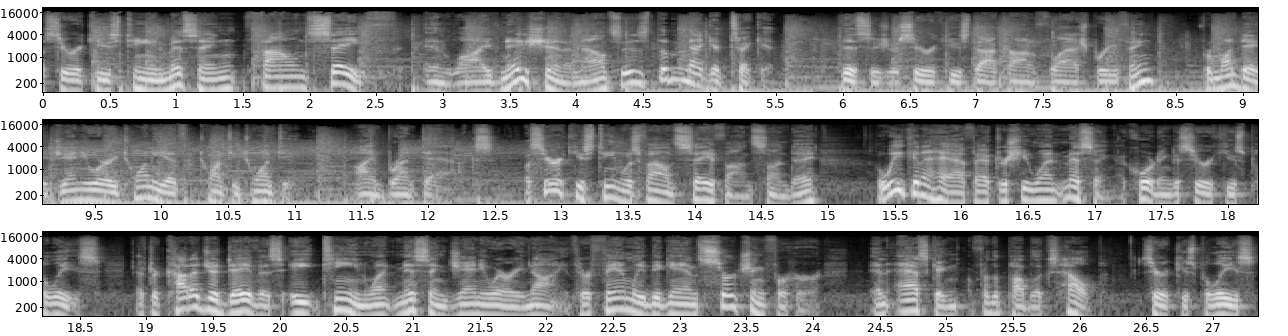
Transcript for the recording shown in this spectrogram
A Syracuse teen missing found safe, and Live Nation announces the mega ticket. This is your Syracuse.com flash briefing for Monday, January 20th, 2020. I'm Brent Axe. A Syracuse teen was found safe on Sunday, a week and a half after she went missing, according to Syracuse police. After Kadija Davis, 18, went missing January 9th, her family began searching for her and asking for the public's help. Syracuse police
